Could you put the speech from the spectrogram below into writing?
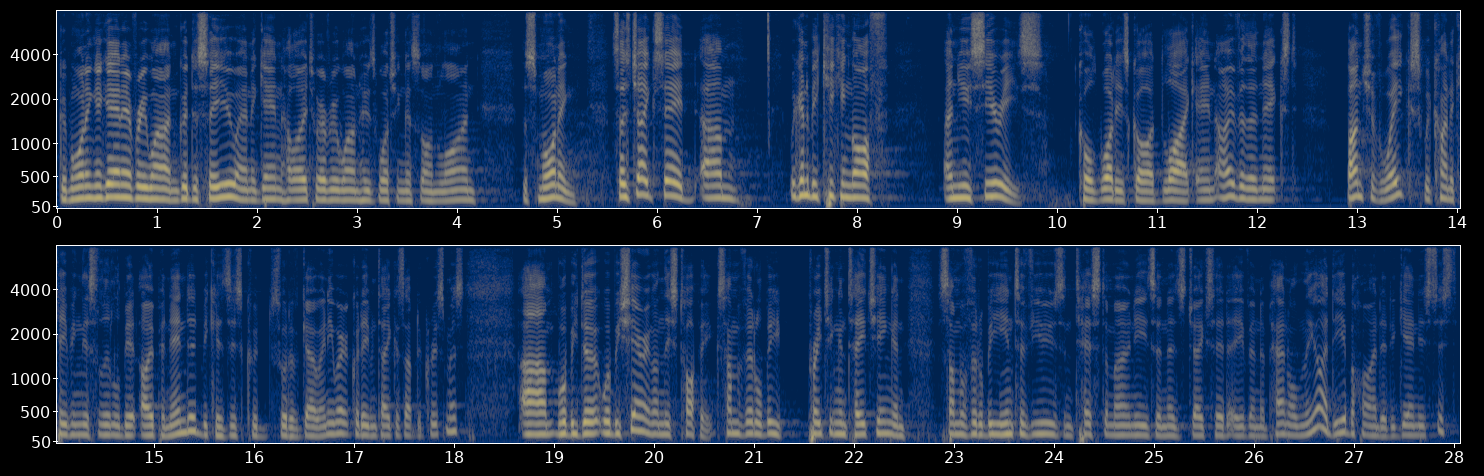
Good morning again, everyone. Good to see you. And again, hello to everyone who's watching us online this morning. So, as Jake said, um, we're going to be kicking off a new series called What is God Like? And over the next bunch of weeks, we're kind of keeping this a little bit open ended because this could sort of go anywhere. It could even take us up to Christmas. Um, we'll, be do, we'll be sharing on this topic. Some of it will be preaching and teaching, and some of it will be interviews and testimonies, and as Jake said, even a panel. And the idea behind it, again, is just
